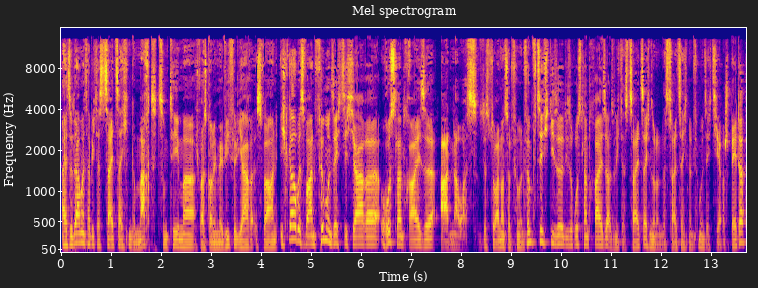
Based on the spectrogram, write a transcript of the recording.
Also damals habe ich das Zeitzeichen gemacht zum Thema, ich weiß gar nicht mehr, wie viele Jahre es waren. Ich glaube, es waren 65 Jahre Russlandreise Adenauers. Das war 1955, diese, diese Russlandreise, also nicht das Zeitzeichen, sondern das Zeitzeichen dann 65 Jahre später.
